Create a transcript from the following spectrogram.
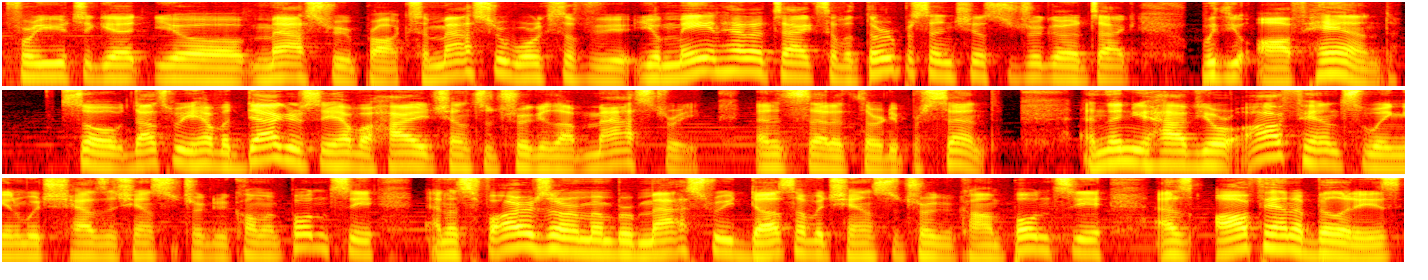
for you to get your mastery proc. So master works if your main hand attacks have a 30% chance to trigger an attack with your offhand. So that's where you have a dagger, so you have a higher chance to trigger that mastery, and it's set at 30%. And then you have your offhand swing in which has a chance to trigger combat potency, and as far as I remember, mastery does have a chance to trigger combat potency, as offhand abilities,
